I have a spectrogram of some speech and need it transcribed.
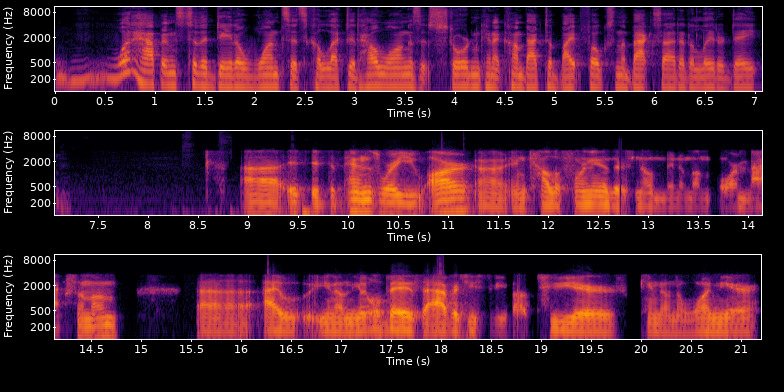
What happens to the data once it's collected? How long is it stored, and can it come back to bite folks in the backside at a later date? Uh, it, it, depends where you are. Uh, in California, there's no minimum or maximum. Uh, I, you know, in the old days, the average used to be about two years, came down to one year.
